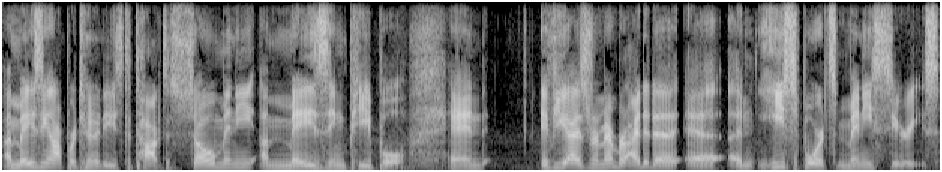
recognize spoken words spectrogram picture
amazing opportunities to talk to so many amazing people. And if you guys remember, I did a, a, an esports mini series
